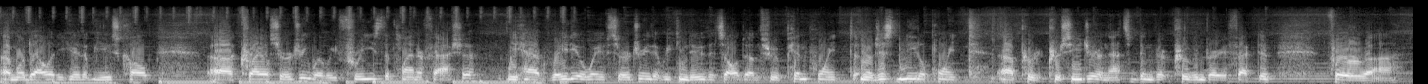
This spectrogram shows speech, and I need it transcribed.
a modality here that we use called uh, cryosurgery where we freeze the plantar fascia. We have radio wave surgery that we can do that's all done through pinpoint, you know, just needle point uh, pr procedure and that's been proven very effective for uh,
